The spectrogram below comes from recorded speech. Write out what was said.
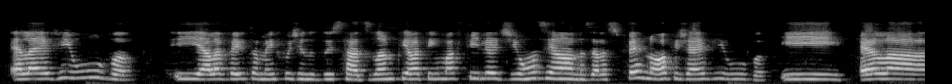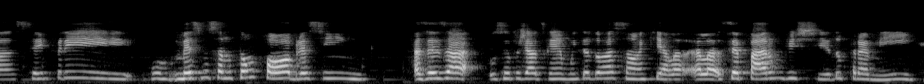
ela é viúva e ela veio também fugindo do Estado Islâmico e ela tem uma filha de 11 anos, ela é super nova e já é viúva. E ela sempre, mesmo sendo tão pobre assim, às vezes a, os refugiados ganham muita doação aqui. Ela, ela separa um vestido para mim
